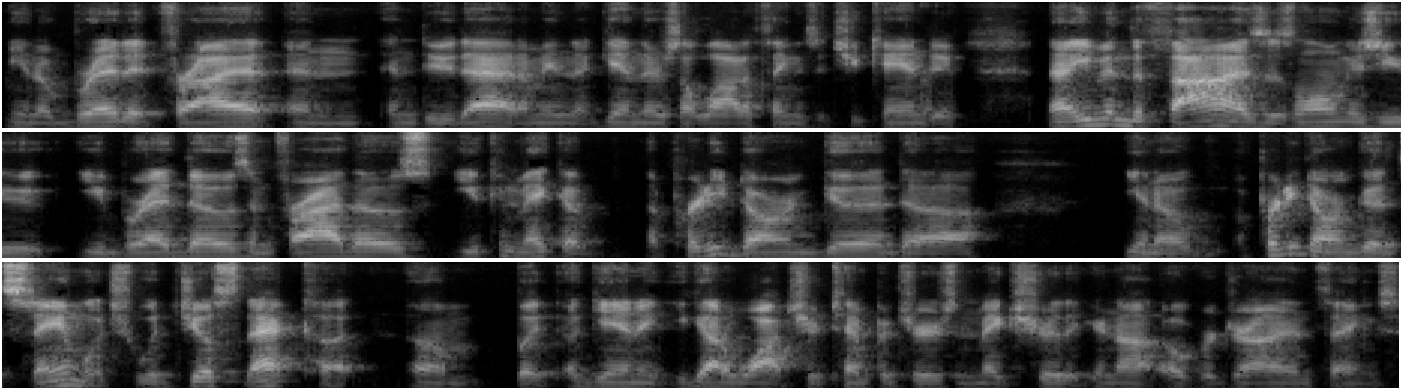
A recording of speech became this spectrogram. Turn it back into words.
you know bread it fry it and and do that. I mean again there's a lot of things that you can do. Now even the thighs as long as you you bread those and fry those you can make a, a pretty darn good uh you know a pretty darn good sandwich with just that cut um but again you got to watch your temperatures and make sure that you're not over drying things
